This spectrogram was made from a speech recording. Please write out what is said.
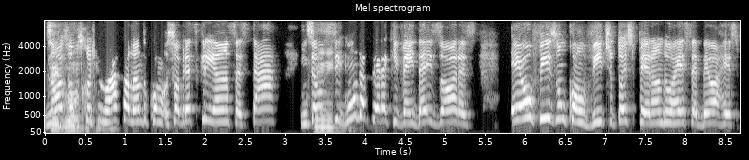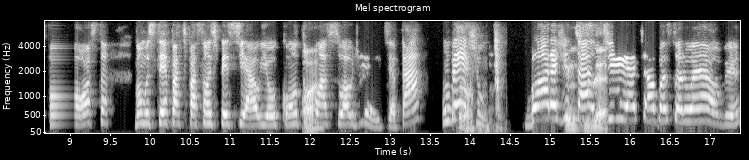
Nós segunda. vamos continuar falando com, sobre as crianças, tá? Então, segunda-feira que vem, 10 horas, eu fiz um convite, estou esperando receber a resposta. Vamos ter participação especial e eu conto Ó. com a sua audiência, tá? Um beijo! Pronto. Bora agitar o dia! Tchau, pastor Welber!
